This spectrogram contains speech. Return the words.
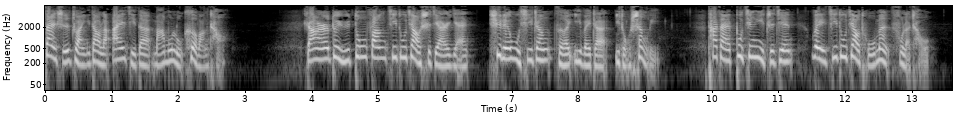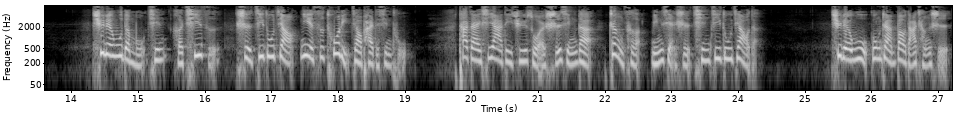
暂时转移到了埃及的马姆鲁克王朝。然而，对于东方基督教世界而言，序列物西征则意味着一种胜利，他在不经意之间为基督教徒们复了仇。序列物的母亲和妻子。是基督教聂斯托里教派的信徒，他在西亚地区所实行的政策明显是亲基督教的。序列物攻占报达城时，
